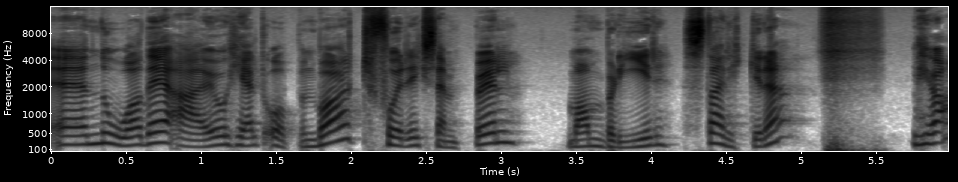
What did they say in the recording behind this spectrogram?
eh, noe av det er jo helt åpenbart. For eksempel, man blir sterkere. Ja,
